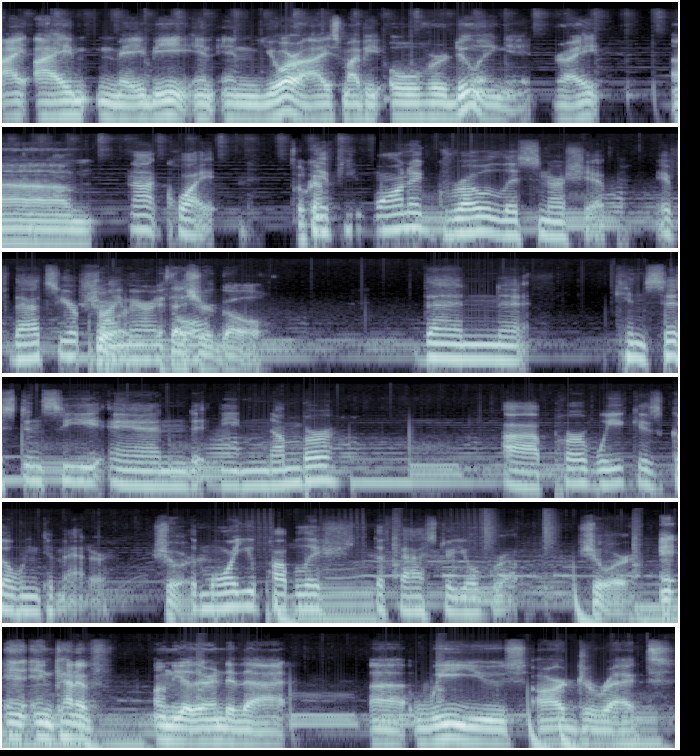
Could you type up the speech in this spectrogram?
I, I maybe in, in your eyes might be overdoing it, right? Um, Not quite. okay, If you want to grow listenership, if that's your sure. primary If that's goal, your goal, then consistency and the number uh, per week is going to matter. sure, The more you publish, the faster you'll grow. sure. And, and, and kind of on the other end of that, uh, we use our direct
